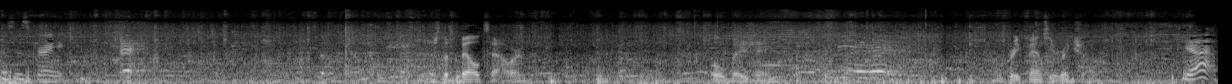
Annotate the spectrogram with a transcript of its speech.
this is great. There's the bell tower. Old Beijing. A pretty fancy rickshaw. Yeah.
